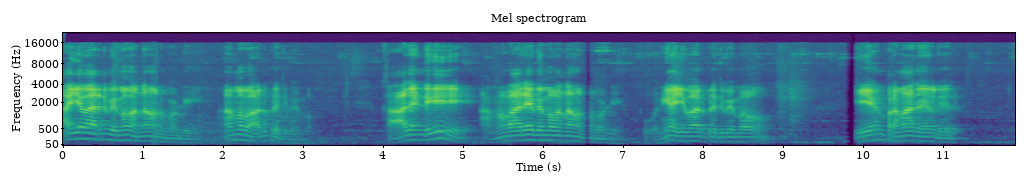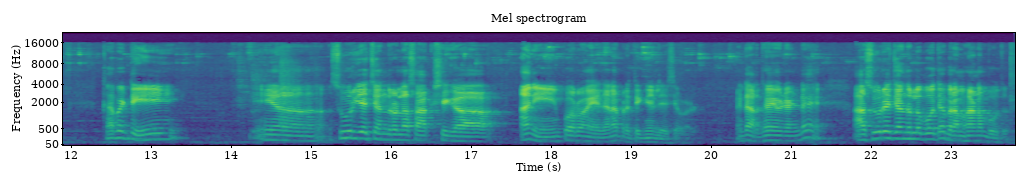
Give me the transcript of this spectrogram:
అయ్యవారిని బింబం అన్నాం అనుకోండి అమ్మవారు ప్రతిబింబం. కాదండి అమ్మవారే బింబం అన్నాం అనుకోండి పోనీ అయ్యవారు ప్రతిబింబం. ఏం ప్రమాదం ఏం లేదు. కాబట్టి సూర్యచంద్రుల సాక్షిగా అని పూర్వం ఏదైనా ప్రతిజ్ఞలు చేసేవాడు అంటే అర్థం ఏమిటంటే ఆ సూర్యచంద్రులు పోతే బ్రహ్మాండం పోతుంది.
